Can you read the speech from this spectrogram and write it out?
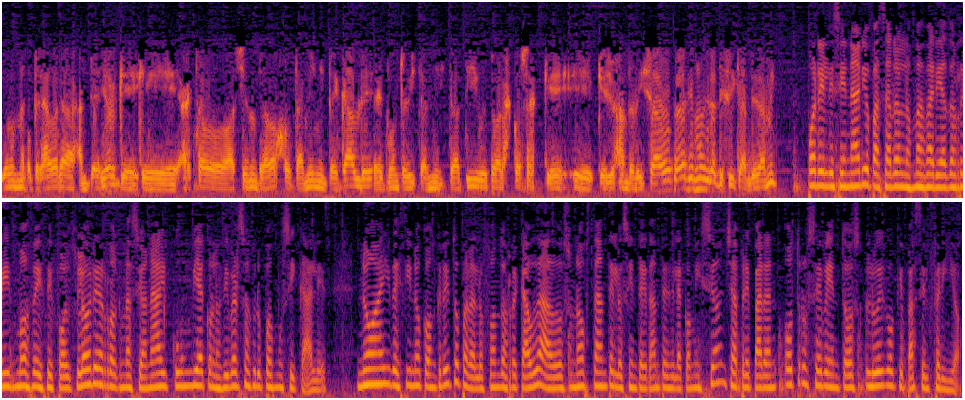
una cooperadora anterior que, que ha estado haciendo un trabajo también impecable desde el punto de vista administrativo y todas las cosas que, eh, que ellos han realizado. La verdad que es muy gratificante. A mí por el escenario pasaron los más variados ritmos desde folclore, rock nacional, cumbia con los diversos grupos musicales. No hay destino concreto para los fondos recaudados, no obstante los integrantes de la comisión ya preparan otros eventos luego que pase el frío.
